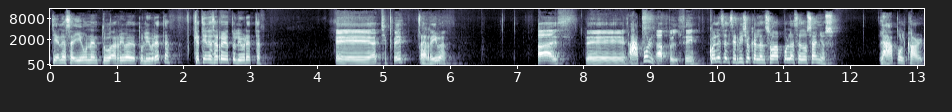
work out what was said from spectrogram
Tienes ahí una en tu arriba de tu libreta. ¿Qué tienes arriba de tu libreta? Eh, HP. Arriba. Ah, este. Apple. Apple, sí. ¿Cuál es el servicio que lanzó Apple hace dos años? La Apple Card.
